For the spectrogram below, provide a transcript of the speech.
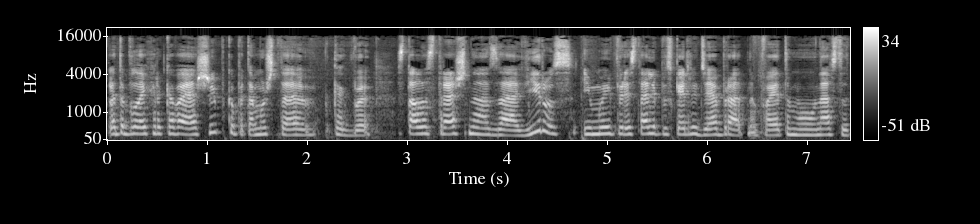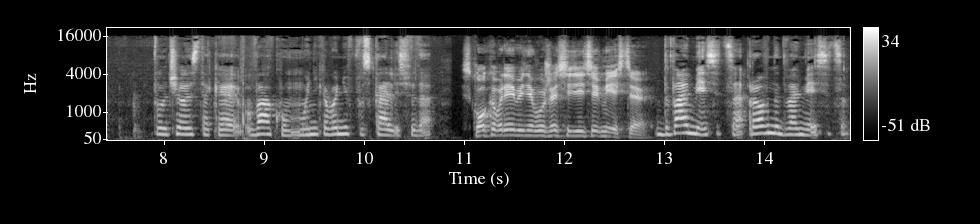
это была их роковая ошибка, потому что, как бы, стало страшно за вирус, и мы перестали пускать людей обратно. Поэтому у нас тут получилось такая вакуум. Мы никого не впускали сюда. Сколько времени вы уже сидите вместе? Два месяца, ровно два месяца.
